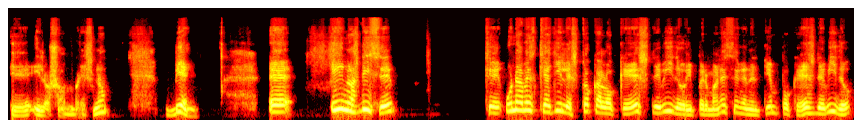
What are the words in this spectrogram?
eh, y los hombres, ¿no? Bien. Eh, y nos dice que una vez que allí les toca lo que es debido y permanecen en el tiempo que es debido,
